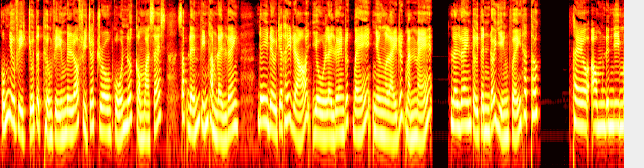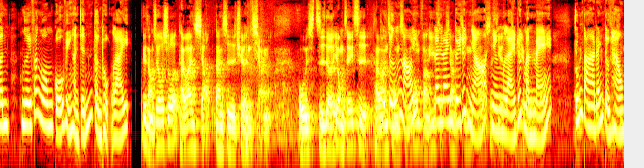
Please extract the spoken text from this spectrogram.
cũng như việc Chủ tịch Thượng viện Milo Fijotro của nước Cộng hòa Séc sắp đến viếng thăm Đài Loan. Đây đều cho thấy rõ dù Đài Loan rất bé nhưng lại rất mạnh mẽ. Đài Loan tự tin đối diện với thách thức. Theo ông Đinh Di Minh, người phát ngôn của Viện Hành Chính từng thuật lại. Thủ tướng nói, Đài Loan tuy rất nhỏ nhưng lại rất mạnh mẽ. Chúng ta đáng tự hào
